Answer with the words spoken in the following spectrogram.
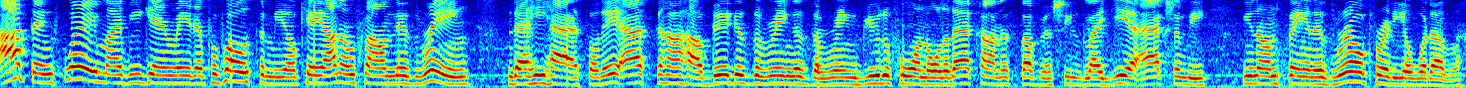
I think Sway might be getting ready to propose to me, okay? I done found this ring that he has. So they asking her how big is the ring, is the ring beautiful and all of that kind of stuff. And she's like, yeah, actually, you know what I'm saying, it's real pretty or whatever.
